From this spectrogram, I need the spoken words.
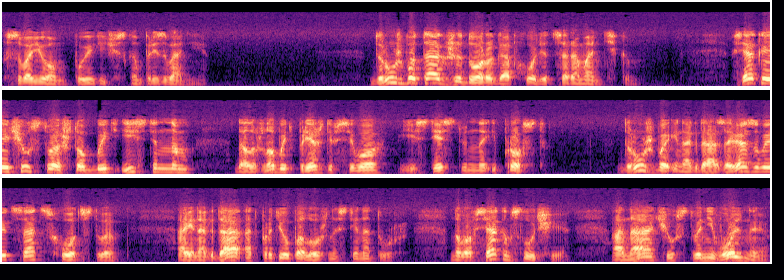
в своем поэтическом призвании? Дружба также дорого обходится романтикам. Всякое чувство, чтобы быть истинным, должно быть прежде всего естественно и просто. Дружба иногда завязывается от сходства, а иногда от противоположности натур но во всяком случае она чувство невольное,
